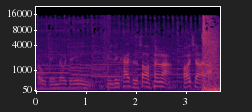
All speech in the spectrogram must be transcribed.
都行都行，已经开始上分了，跑起来了。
